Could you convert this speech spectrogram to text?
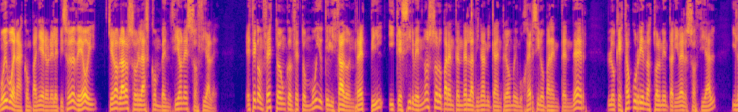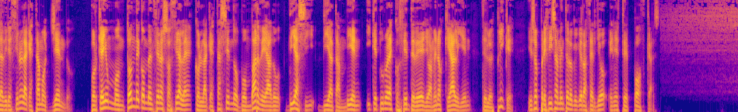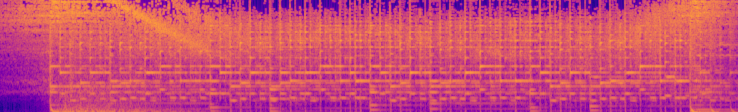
Muy buenas, compañeros. En el episodio de hoy quiero hablaros sobre las convenciones sociales. Este concepto es un concepto muy utilizado en Red Pill y que sirve no solo para entender la dinámica entre hombre y mujer, sino para entender lo que está ocurriendo actualmente a nivel social y la dirección en la que estamos yendo. Porque hay un montón de convenciones sociales con las que estás siendo bombardeado día sí, día también, y que tú no eres consciente de ello a menos que alguien te lo explique. Y eso es precisamente lo que quiero hacer yo en este podcast.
